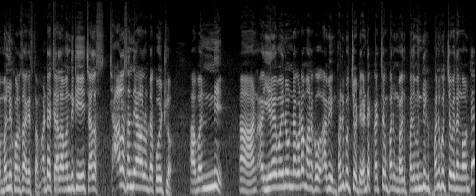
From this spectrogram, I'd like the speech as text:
మళ్ళీ కొనసాగిస్తాం. అంటే చాలామందికి చాలా చాలా సందేహాలు ఉంటాయి కోవిడ్లో. అవన్నీ ఏవైనా ఉన్నా కూడా మనకు అవి పనికొచ్చేటి అంటే ఖచ్చితంగా పని పది- పది మందికి పనికొచ్చే విధంగా ఉంటే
